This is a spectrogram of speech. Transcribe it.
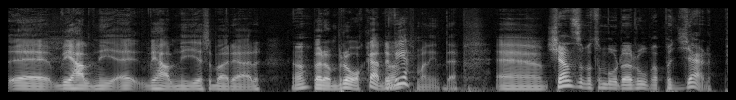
eh, vid, halv nio, eh, vid halv nio så börjar, Ja. börjar de bråka. Det Ja. vet man inte. Eh, Känns som att de borde ha ropat på hjälp.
